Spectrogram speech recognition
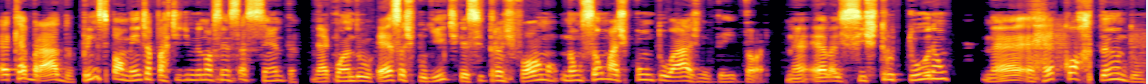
é quebrado, principalmente a partir de 1960, né, quando essas políticas se transformam, não são mais pontuais no território, né, elas se estruturam né, recortando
